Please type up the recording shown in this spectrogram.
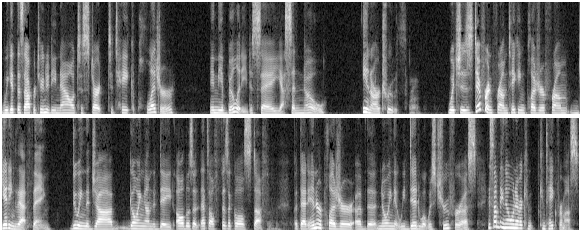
we get this opportunity now to start to take pleasure in the ability to say yes and no in our truth, Right. which is different from taking pleasure from getting that thing, doing the job, going on the date, all those, that's all physical stuff. Mhm. But that inner pleasure of the knowing that we did what was true for us is something no one ever can, can take from us.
